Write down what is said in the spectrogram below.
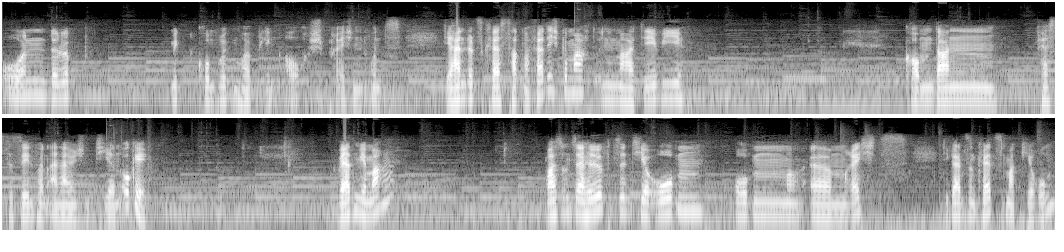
Und mit Krummbrückenhäuptling auch sprechen. Und die Handelsquest hat man fertig gemacht und in Mahadevi kommen dann feste Seen von einheimischen Tieren. Okay. Werden wir machen. Was uns ja hilft, sind hier oben, oben ähm, rechts die ganzen Questmarkierungen.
